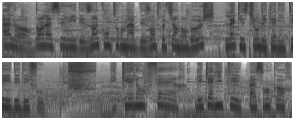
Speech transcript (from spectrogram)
Alors, dans la série des incontournables des entretiens d'embauche, la question des qualités et des défauts. Pfff, mais quel enfer Les qualités passent encore.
